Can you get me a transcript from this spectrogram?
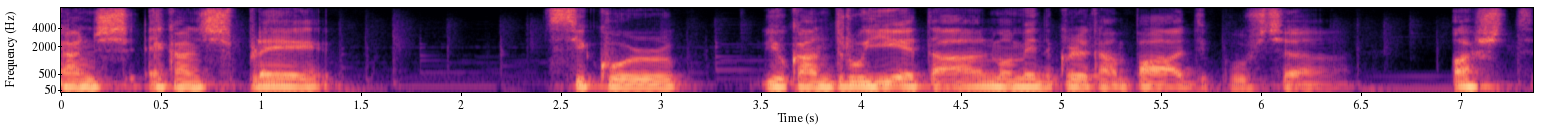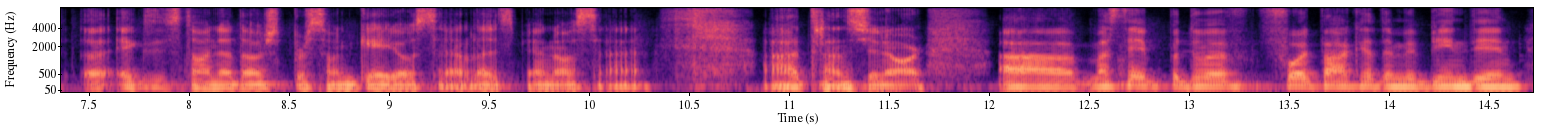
kanë e kanë shpreh sikur ju ka ndrru jeta në momentin kur e kanë pa dikush që është ekziston edhe është person gay ose lesbian ose uh, transgjinor. Ë uh, masnej po du me fol pak edhe me Bindin ë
